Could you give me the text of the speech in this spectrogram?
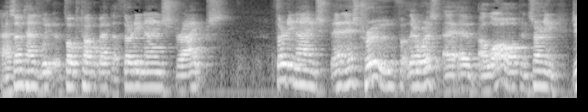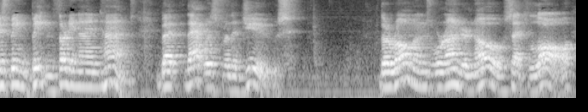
Uh, sometimes we, folks talk about the 39 stripes 39, and it's true, there was a, a, a, law concerning just being beaten 39 times, but that was for the Jews. The Romans were under no such law,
